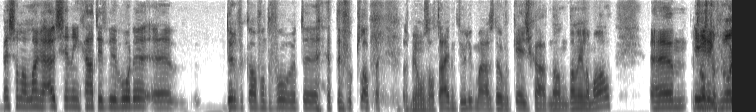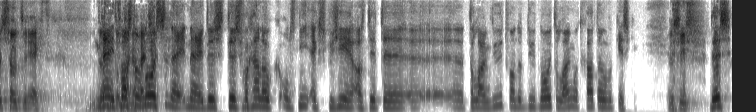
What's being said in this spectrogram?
best wel een lange uitzending gaat dit weer worden durf ik al van tevoren te, te verklappen. Dat is bij ons altijd natuurlijk, maar als het over Kees gaat, dan, dan helemaal. Um, het was Erik... nog nooit zo terecht. Nee, het was nog nooit. Nee, nee dus, dus we gaan ook ons niet excuseren als dit uh, uh, te lang duurt, want het duurt nooit te lang, want het gaat over Kiske. Precies. dus,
